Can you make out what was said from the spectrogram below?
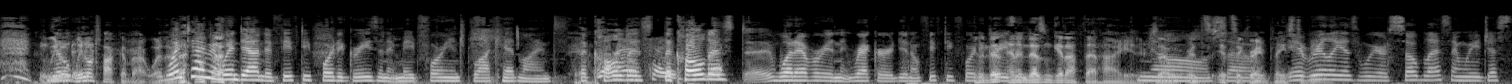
We don't we don't talk about weather. One time it went down to 54 degrees and it made four-inch block headlines. The Yeah. Well, coldest, I'll the coldest, uh, whatever in record. You know, 54 and, it degrees. does, and it doesn't get up that high either. No, so it's it's a great place It to be. It really is. We are so blessed, and we just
